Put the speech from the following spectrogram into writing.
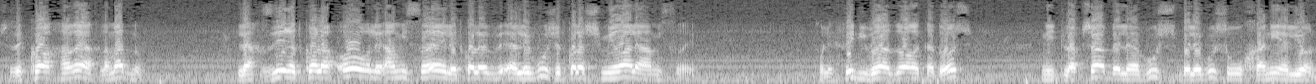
שזה כוח הריח, למדנו. להחזיר את כל האור לעם ישראל, את כל הלבוש, את כל השמירה לעם ישראל. ולפי דברי הזוהר הקדוש, נתלבשה בלבוש, בלבוש רוחני עליון,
